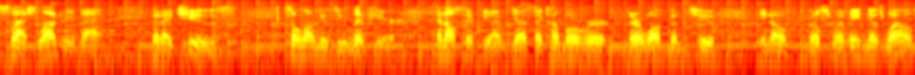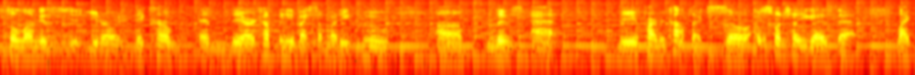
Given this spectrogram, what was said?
slash laundry mat that I choose so long as you live here. And also, if you have guests that come over, they're welcome to, you know, go swimming as well, so long as, you know, they come and they are accompanied by somebody who um, lives at the apartment complex. So I just want to tell you guys that, like,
